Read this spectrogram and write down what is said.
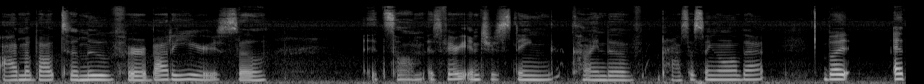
I'm about to move for about a year, so it's um it's very interesting kind of processing all that. But at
